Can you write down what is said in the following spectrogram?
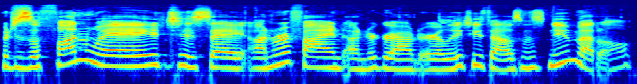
which is a fun way to say unrefined underground early 2000s nu metal.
